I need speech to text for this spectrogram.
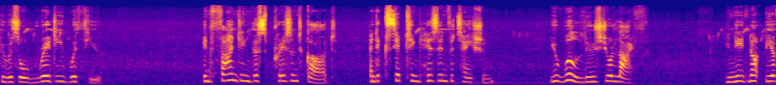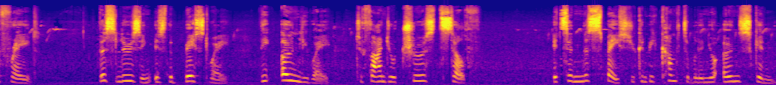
who is already with you. In finding this present God and accepting His invitation, you will lose your life. You need not be afraid. This losing is the best way, the only way to find your truest self. It's in this space you can be comfortable in your own skin,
